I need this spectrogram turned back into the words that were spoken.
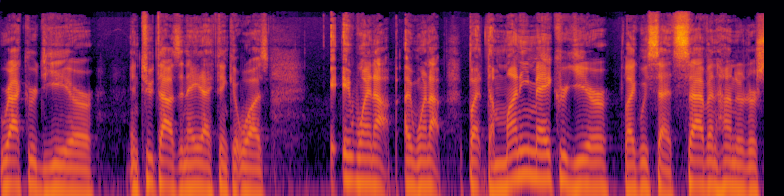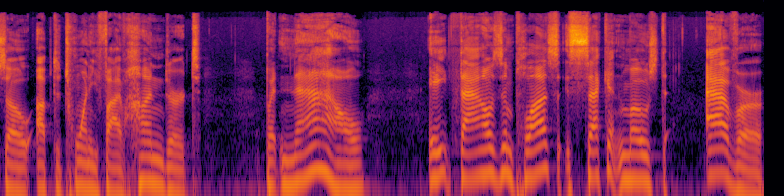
record year in 2008, I think it was, it- went up. It went up. But the moneymaker year, like we said, 700 or so up to 2,500. But now, 8,000 second most ever.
